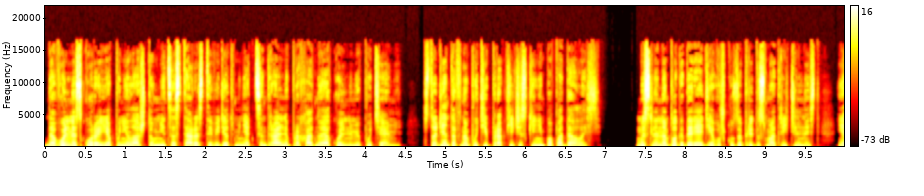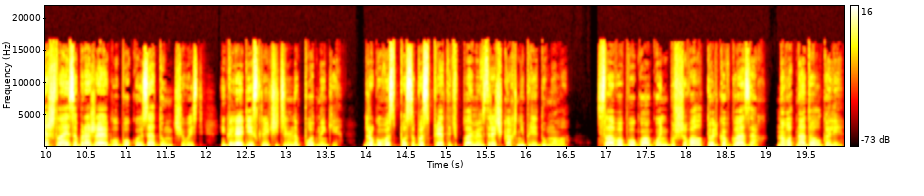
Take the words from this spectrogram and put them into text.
Довольно скоро я поняла, что умница старосты ведет меня к центральной проходной окольными путями. Студентов на пути практически не попадалось. Мысленно благодаря девушку за предусмотрительность, я шла, изображая глубокую задумчивость и глядя исключительно под ноги. Другого способа спрятать пламя в зрачках не придумала. Слава богу, огонь бушевал только в глазах. Но вот надолго ли?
